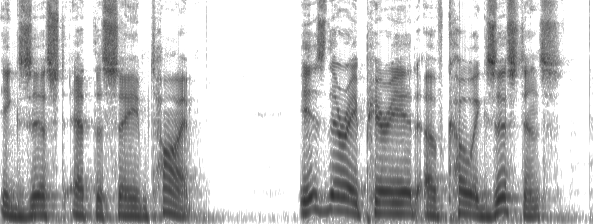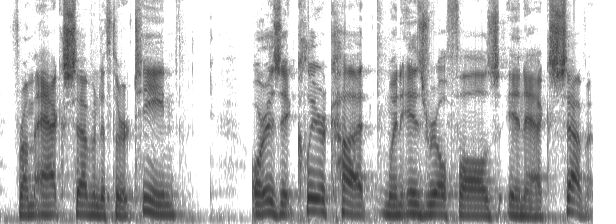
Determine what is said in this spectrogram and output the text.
exist at the same time? Is there a period of coexistence from Acts 7 to 13? or is it clear cut when Israel falls in Acts 7?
